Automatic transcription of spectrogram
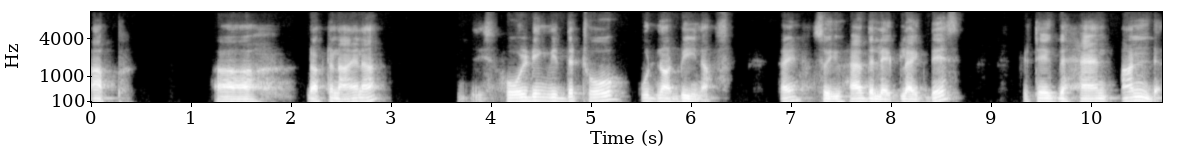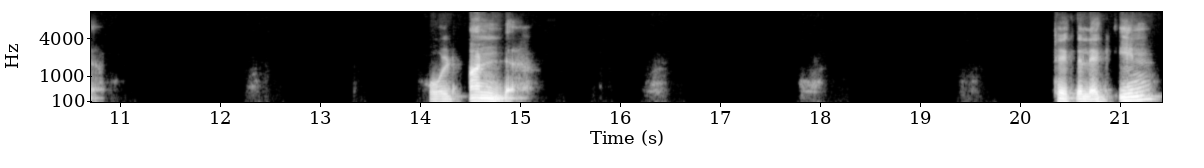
up. Uh, Dr. Nayana, this holding with the toe would not be enough, right? So you have the leg like this. You take the hand under. Hold under. Take the leg in.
